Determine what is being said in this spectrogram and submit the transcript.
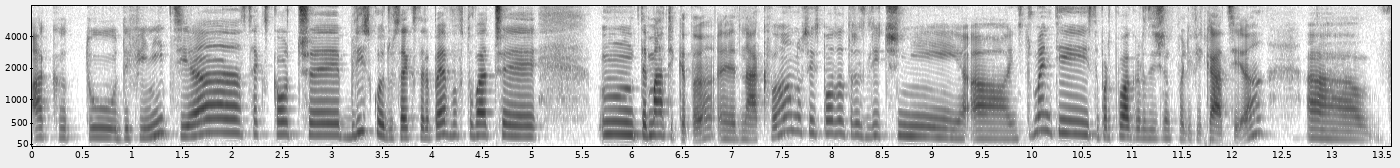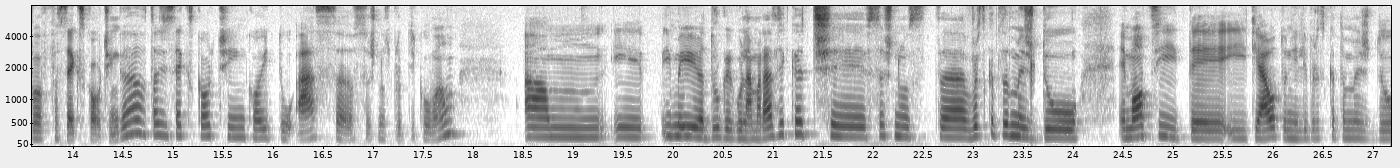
а като дефиниция, секс коуч е близко е до секс терапевт в това, че м- тематиката е еднаква, но се използват различни а, инструменти и се предполага различна квалификация а, в, в секс коучинга. В този секс коучинг, който аз всъщност практикувам, Ам, и, има и друга голяма разлика, че всъщност връзката между емоциите и тялото ни, или връзката между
